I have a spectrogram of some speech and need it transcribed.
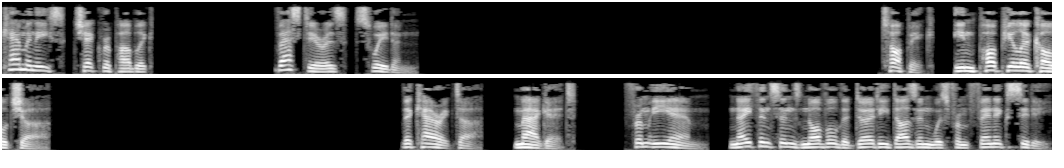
Kamenice, Czech Republic Vasteras, Sweden In popular culture The character, Maggot, from E. M. Nathanson's novel The Dirty Dozen was from Phenix City.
